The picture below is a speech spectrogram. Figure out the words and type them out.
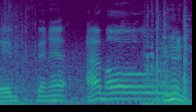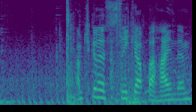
Infinite ammo. I'm just gonna sneak up behind them.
